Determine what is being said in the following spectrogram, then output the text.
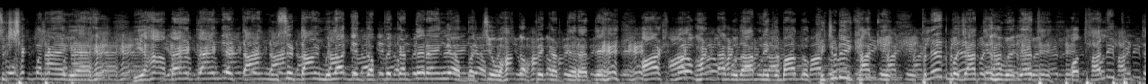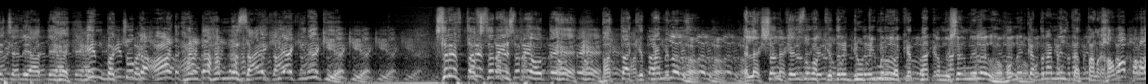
شکشک بنایا گیا ہے، یہاں بیٹھ جائیں گے، ٹانگ سے ٹانگ ملا کے گپے کرتے رہیں گے اور بچے وہاں گپے کرتے رہتے ہیں۔ آٹھ، نو گھنٹہ گزارنے کے بعد وہ کھچڑی کھا کے پلیٹ بجاتے ہوئے گئے تھے اور تھالی پیٹتے چلے آتے ہیں۔ ان بچوں کا آٹھ گھنٹہ ہم نے ضائع کیا کہ نہیں کیا؟ صرف تفسرے اس پہ ہوتے ہیں۔ بھتہ کتنا ملل ہو؟ الیکشن کے اس کتنے ڈیوٹی ملل ہو؟ کتنا کمیشن ملل ہو؟ ہمیں کتنا ملتا؟ تنخواہ پڑا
